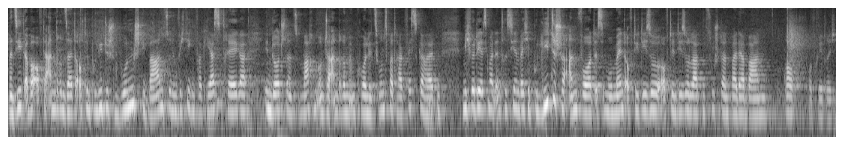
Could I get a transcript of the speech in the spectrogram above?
Man sieht aber auf der anderen Seite auch den politischen Wunsch, die Bahn zu einem wichtigen Verkehrsträger in Deutschland zu machen, unter anderem im Koalitionsvertrag festgehalten. Mich würde jetzt mal interessieren, welche politische Antwort es im Moment auf, die, auf den desolaten Zustand bei der Bahn braucht, Frau Friedrich.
